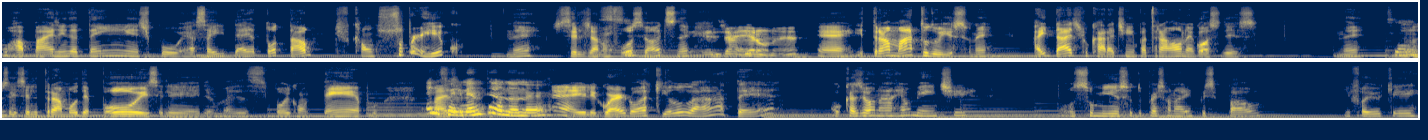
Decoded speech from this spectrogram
o rapaz ainda tem, tipo, essa ideia total de ficar um super rico, né? Se ele já não Sim. fosse antes, né? Eles já eram, né? É, e tramar tudo isso, né? A idade que o cara tinha pra tramar um negócio desse, né? Sim. não sei se ele tramou depois, se ele foi com o tempo. Ele Mas- foi alimentando, né? É, ele guardou aquilo lá até ocasionar realmente o sumiço do personagem principal. E foi o que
